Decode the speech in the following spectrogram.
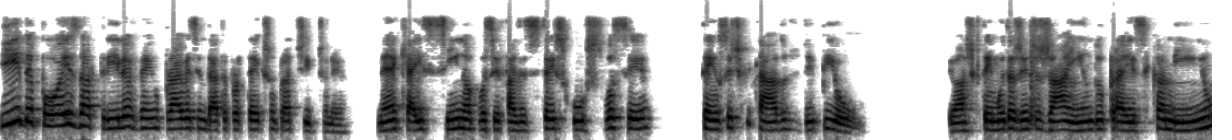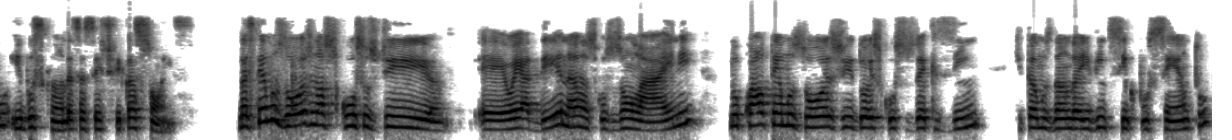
E depois da trilha vem o Privacy Data Protection Practitioner, né, que aí sim, na hora que você faz esses três cursos, você tem o certificado de DPO. Eu acho que tem muita gente já indo para esse caminho e buscando essas certificações. Nós temos hoje nossos cursos de é, EAD, né, nossos cursos online, no qual temos hoje dois cursos do Exim, que estamos dando aí 25%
